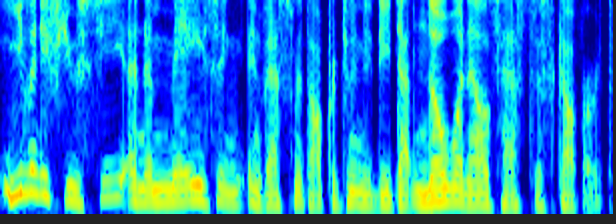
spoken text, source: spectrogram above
even if you see an amazing investment opportunity that no one else has discovered,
